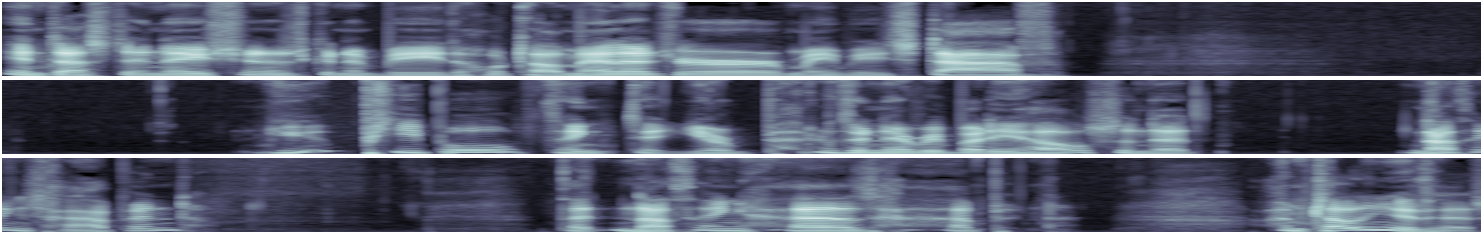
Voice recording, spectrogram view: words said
In destination, it's going to be the hotel manager, maybe staff. You people think that you're better than everybody else and that nothing's happened? That nothing has happened. I'm telling you this.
